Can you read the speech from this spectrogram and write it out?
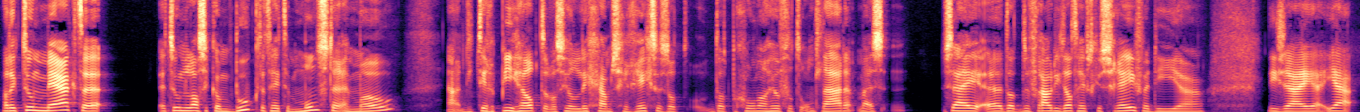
wat ik toen merkte, eh, toen las ik een boek dat heette Monster en Mo. Nou, die therapie helpt, dat was heel lichaamsgericht, dus dat, dat begon al heel veel te ontladen. Maar zij, eh, dat de vrouw die dat heeft geschreven, die, eh, die zei, ja,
